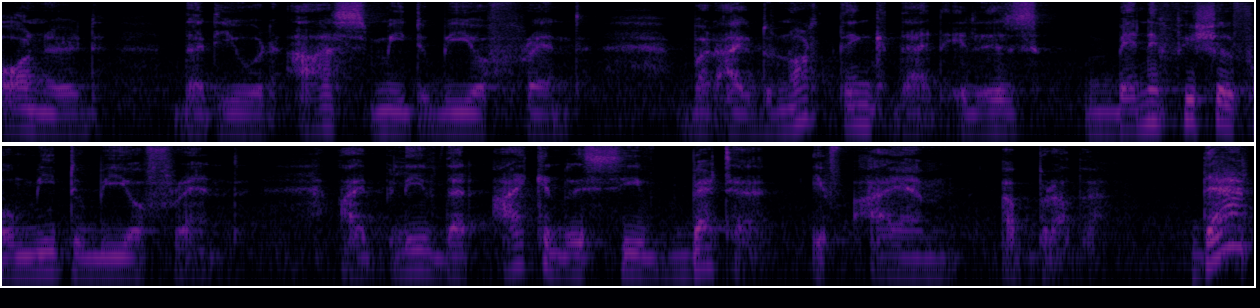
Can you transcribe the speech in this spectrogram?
honored that you would ask me to be your friend, but I do not think that it is beneficial for me to be your friend. I believe that I can receive better if I am a brother. That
